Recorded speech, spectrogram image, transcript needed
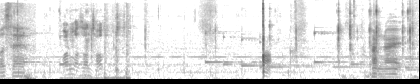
Was there? One was on top. Oh. I don't know.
